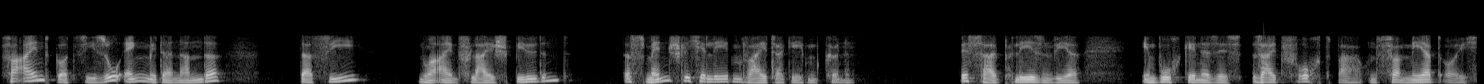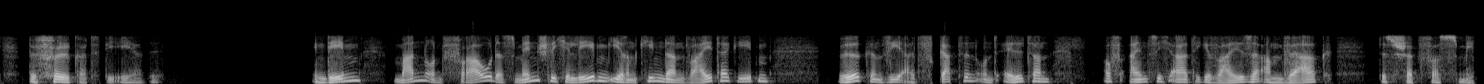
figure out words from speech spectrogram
vereint Gott sie so eng miteinander, dass sie, nur ein Fleisch bildend, das menschliche Leben weitergeben können. Deshalb lesen wir im Buch Genesis, seid fruchtbar und vermehrt euch, bevölkert die Erde. Indem Mann und Frau das menschliche Leben ihren Kindern weitergeben, wirken sie als Gatten und Eltern auf einzigartige Weise am Werk des Schöpfers mit.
